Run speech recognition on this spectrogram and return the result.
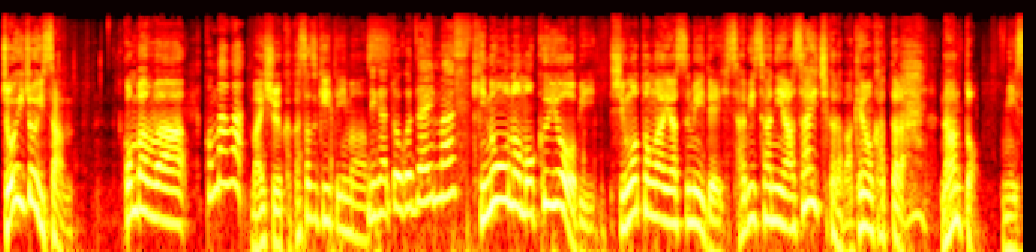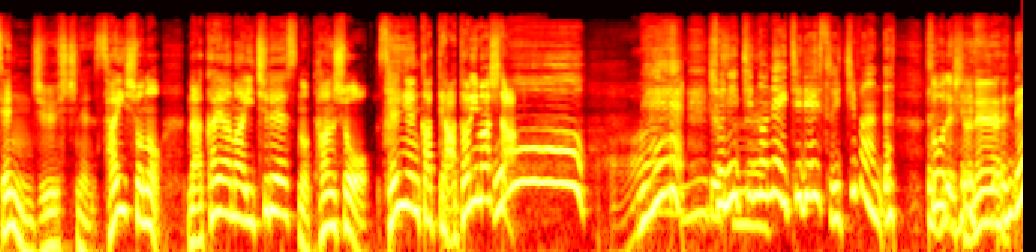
ジョイジョイさんこんばんは。こんばんは。毎週欠かさず聞いています。ありがとうございます。昨日の木曜日仕事が休みで久々に朝一から馬券を買ったら、なんと2017年最初の中山1レースの単勝1000円買って当たりました。おお。ねいいです初日のね一レース一番だったんですよそうでしたね。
